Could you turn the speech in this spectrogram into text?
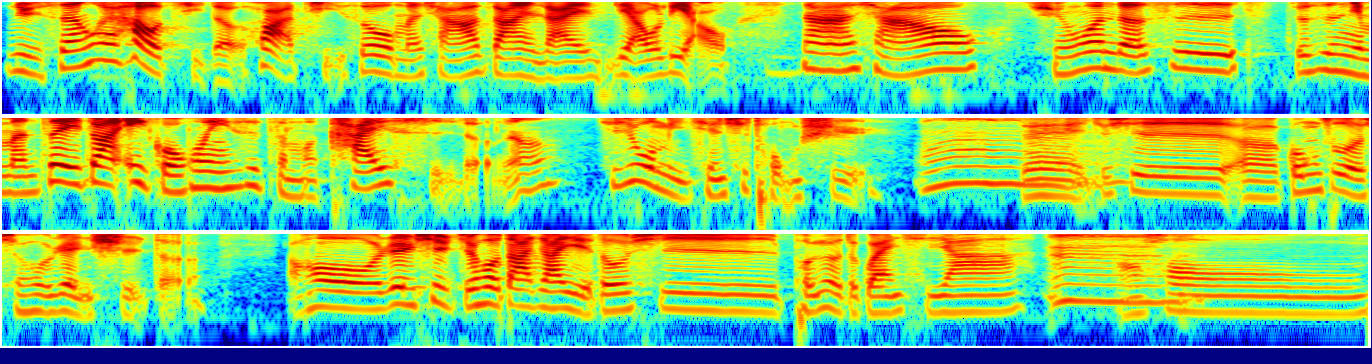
女生会好奇的话题，所以我们想要找你来聊聊。那想要询问的是，就是你们这一段异国婚姻是怎么开始的呢？其实我们以前是同事，嗯，对，就是呃工作的时候认识的，然后认识之后大家也都是朋友的关系啊，嗯，然后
